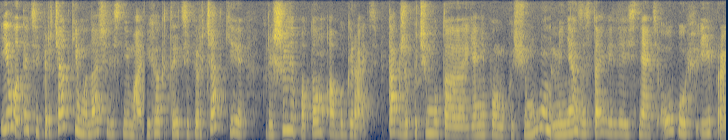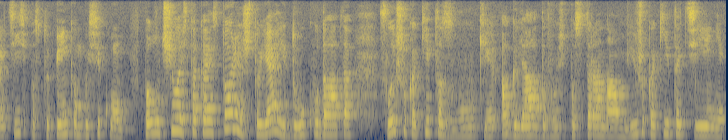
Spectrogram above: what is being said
И вот эти перчатки мы начали снимать. И как-то эти перчатки решили потом обыграть. Также почему-то, я не помню почему, меня заставили снять обувь и пройтись по ступенькам босиком. Получилась такая история, что я иду куда-то, слышу какие-то звуки, оглядываюсь по сторонам, вижу какие-то тени.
